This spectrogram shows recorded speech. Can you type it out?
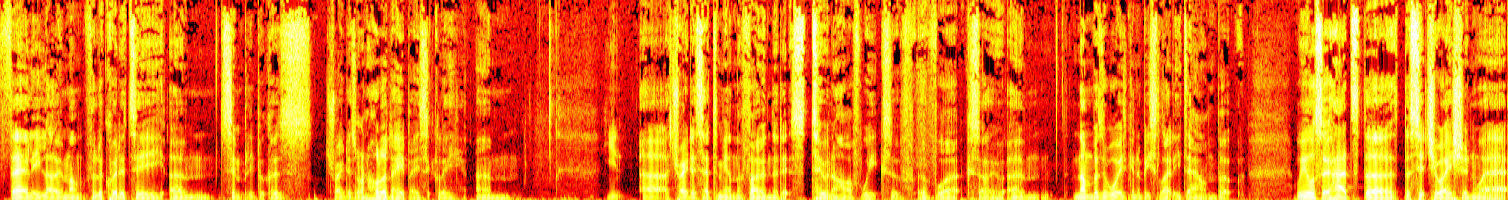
fairly low month for liquidity, um, simply because traders are on holiday, basically. Um, you, uh, a trader said to me on the phone that it's two and a half weeks of, of work, so um, numbers are always going to be slightly down. But we also had the the situation where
